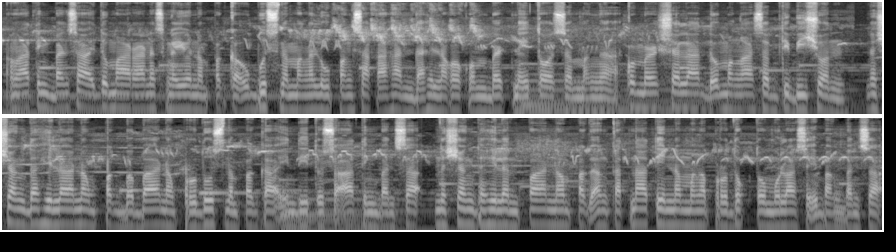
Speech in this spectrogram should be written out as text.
Ang ating bansa ay dumaranas ngayon ng pagkaubos ng mga lupang sakahan dahil nako-convert na ito sa mga commercial land o mga subdivision na siyang dahilan ng pagbaba ng produce ng pagkain dito sa ating bansa na siyang dahilan pa ng pag-angkat natin ng mga produkto mula sa ibang bansa.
